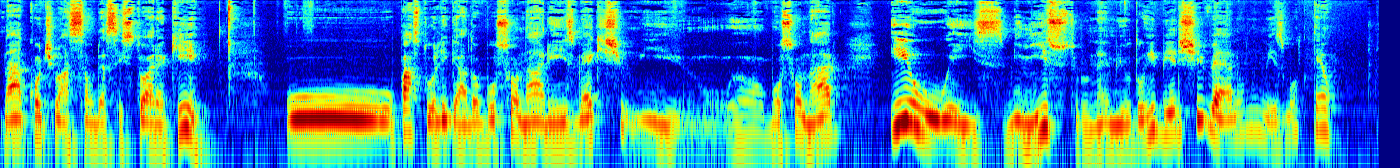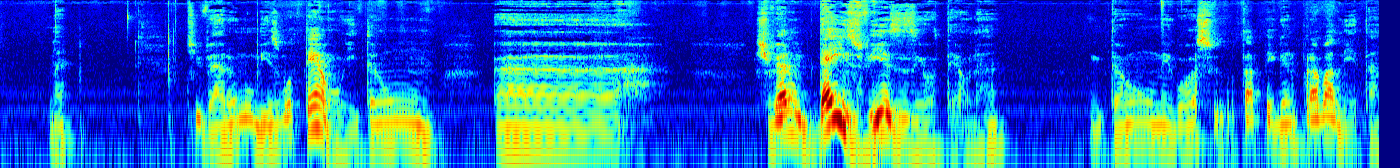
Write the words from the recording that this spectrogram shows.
na continuação dessa história aqui, o pastor ligado ao Bolsonaro e ex-MEC e o Bolsonaro e o ex-ministro, né, Milton Ribeiro, estiveram no mesmo hotel, né? Estiveram no mesmo hotel, então uh, estiveram dez vezes em hotel, né? Então o negócio tá pegando para valer, tá?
